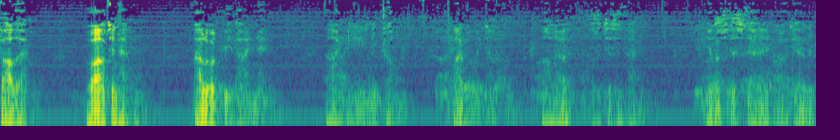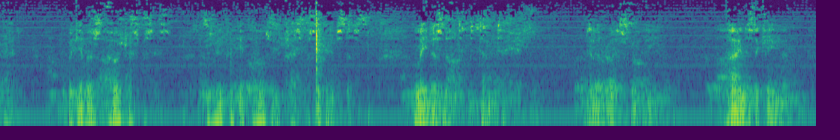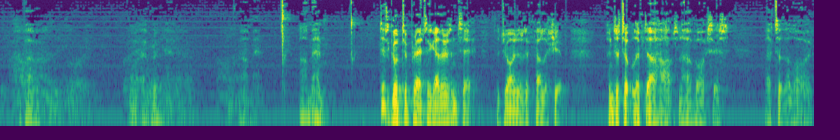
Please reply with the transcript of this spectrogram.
Father, who art in heaven, hallowed be thy name. Thy kingdom come, thy will be done, on earth as it is in heaven. Give us this day our daily bread. Forgive us our trespasses, as we forgive those who trespass against us. Lead us not into temptation, deliver us from evil. Thine is the kingdom, the power, forever and ever. Amen. Amen. It is good to pray together, isn't it? To join as a fellowship and just uplift our hearts and our voices uh, to the Lord.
